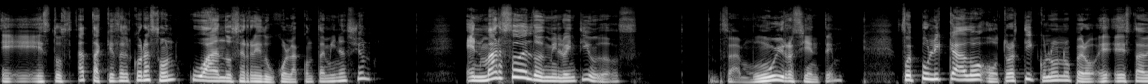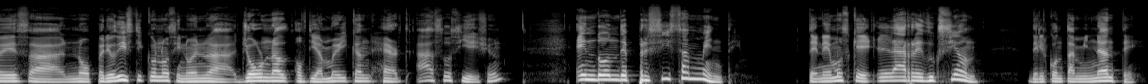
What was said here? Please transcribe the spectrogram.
e, e, estos ataques al corazón cuando se redujo la contaminación. En marzo del 2022, o sea, muy reciente, fue publicado otro artículo, ¿no? Pero e, esta vez uh, no periodístico, ¿no? Sino en la Journal of the American Heart Association, en donde precisamente tenemos que la reducción del contaminante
